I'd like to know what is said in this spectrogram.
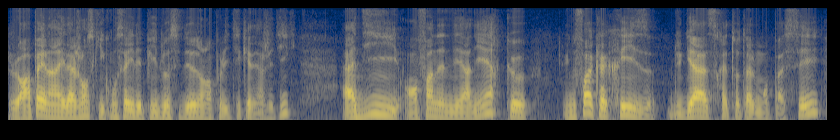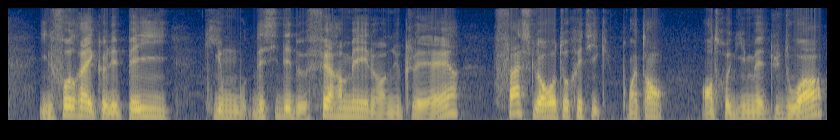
je le rappelle, hein, est l'agence qui conseille les pays de l'OCDE dans leur politique énergétique, a dit en fin d'année dernière que une fois que la crise du gaz serait totalement passée, il faudrait que les pays qui ont décidé de fermer leur nucléaire fassent leur autocritique, pointant entre guillemets du doigt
